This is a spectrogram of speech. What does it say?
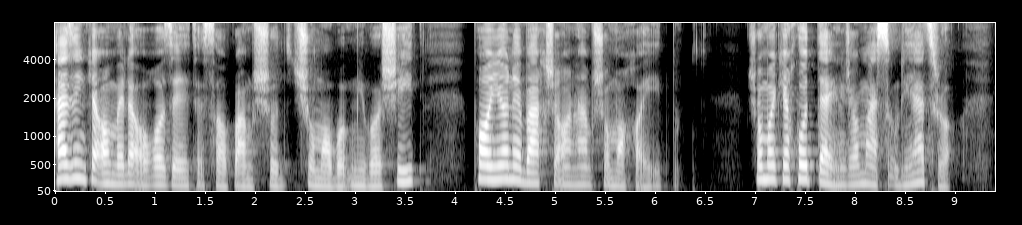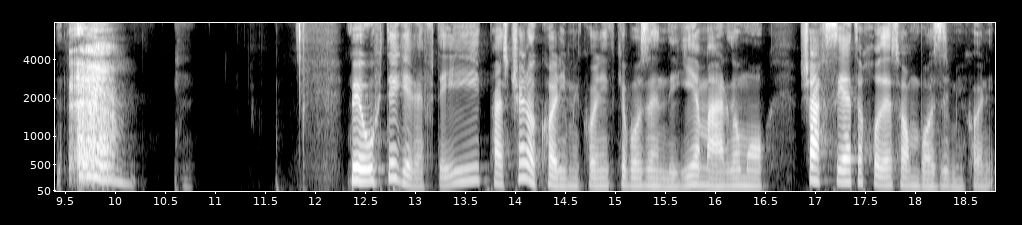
از اینکه عامل آغاز اعتصابم شد شما می باشید پایان بخش آن هم شما خواهید بود. شما که خود در اینجا مسئولیت را به عهده گرفته اید پس چرا کاری می‌کنید که با زندگی مردم و شخصیت خودتان بازی می‌کنید؟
